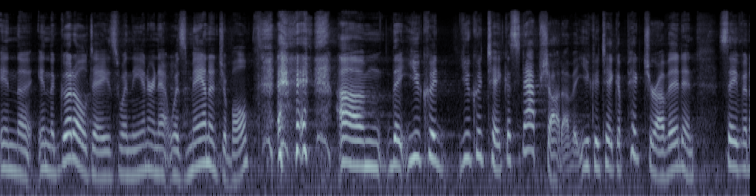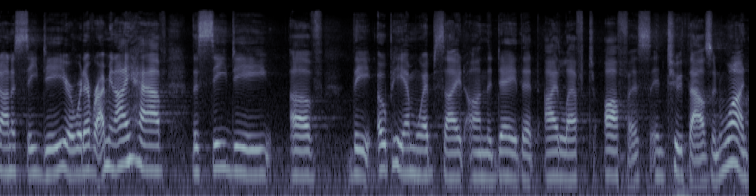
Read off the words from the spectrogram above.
in the, in the good old days when the internet was manageable, um, that you could, you could take a snapshot of it. You could take a picture of it and save it on a CD or whatever. I mean, I have the CD of the OPM website on the day that I left office in 2001.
